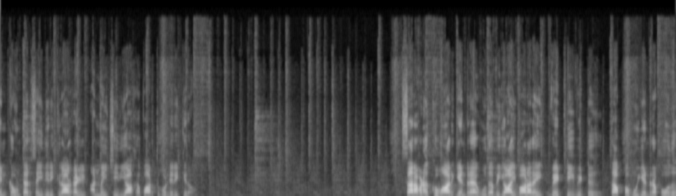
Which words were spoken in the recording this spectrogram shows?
என்கவுண்டர் செய்திருக்கிறார்கள் அண்மை செய்தியாக பார்த்து கொண்டிருக்கிறோம். சரவணகுமார் என்ற உதவி ஆய்வாளரை வெட்டி விட்டு தப்ப முயன்ற போது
